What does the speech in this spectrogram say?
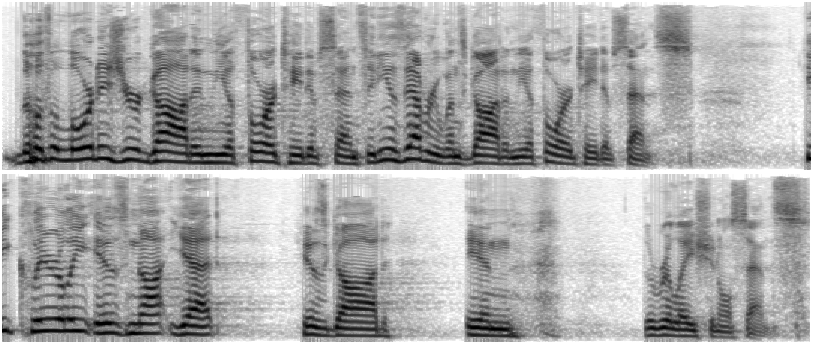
Though the Lord is your God in the authoritative sense, and he is everyone's God in the authoritative sense, he clearly is not yet his God in the relational sense.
